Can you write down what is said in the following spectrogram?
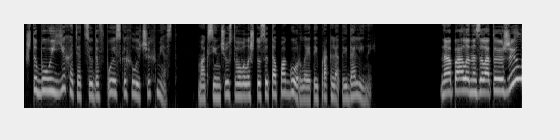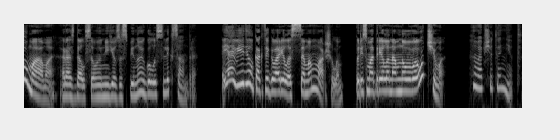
чтобы уехать отсюда в поисках лучших мест. Максин чувствовала, что сыта по горло этой проклятой долиной. «Напала на золотую жилу, мама?» — раздался у нее за спиной голос Александра. «Я видел, как ты говорила с Сэмом Маршалом. Присмотрела нам нового отчима?» «Вообще-то нет.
